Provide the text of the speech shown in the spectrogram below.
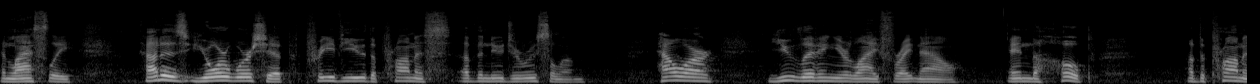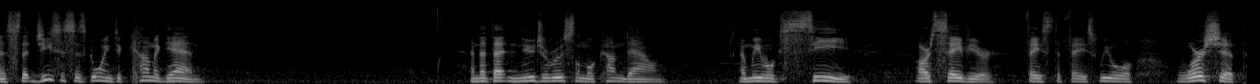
And lastly, how does your worship preview the promise of the New Jerusalem? How are you living your life right now in the hope of the promise that Jesus is going to come again and that that new Jerusalem will come down and we will see our Savior face to face. We will worship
